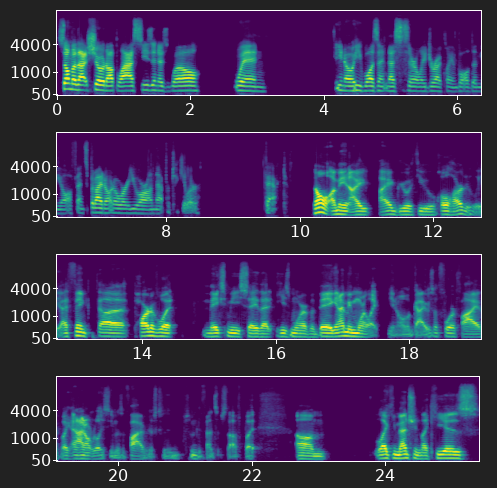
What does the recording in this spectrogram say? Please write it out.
some of that showed up last season as well when you know he wasn't necessarily directly involved in the offense but I don't know where you are on that particular fact No, I mean, I I agree with you wholeheartedly. I think the, part of what makes me say that he's more of a big, and I mean more like you know a guy who's a four or five, like, and I don't really see him as a five just because some defensive stuff, but um, like you mentioned, like he is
